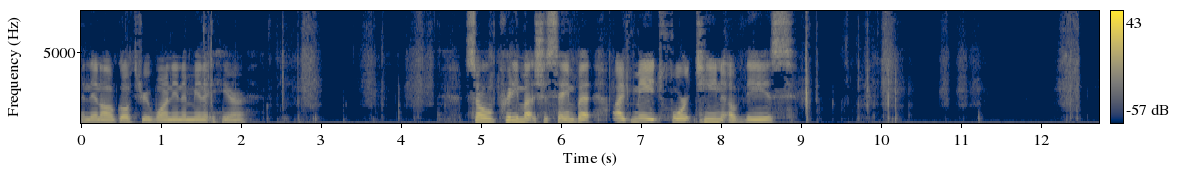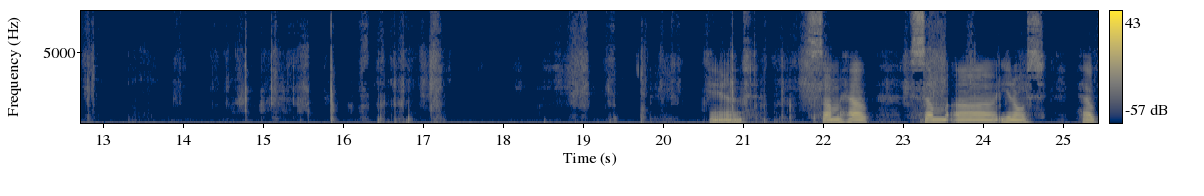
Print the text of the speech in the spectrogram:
And then I'll go through one in a minute here. So pretty much the same, but I've made 14 of these. And some have some, uh, you know, have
